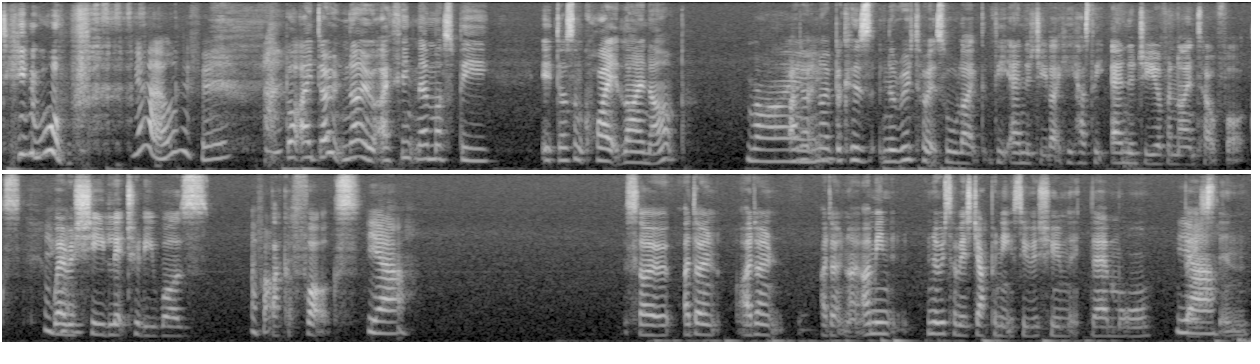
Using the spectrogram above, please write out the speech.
Teen Wolf. Yeah, obviously. but I don't know. I think there must be. It doesn't quite line up. Right. I don't know because Naruto, it's all like the energy. Like he has the energy of a nine-tailed fox, Okay. whereas she literally was I thought, like a fox. yeah. So I don't, I don't, I don't know. I mean, Naruto is Japanese, so you assume that they're more Yeah. based in,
